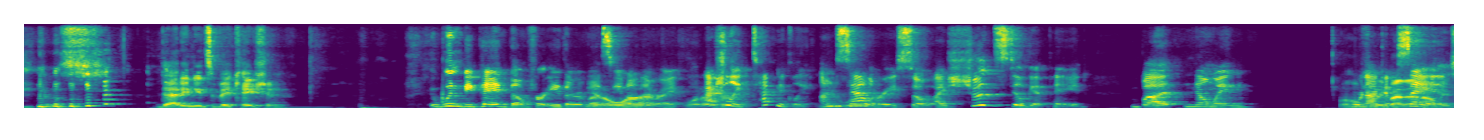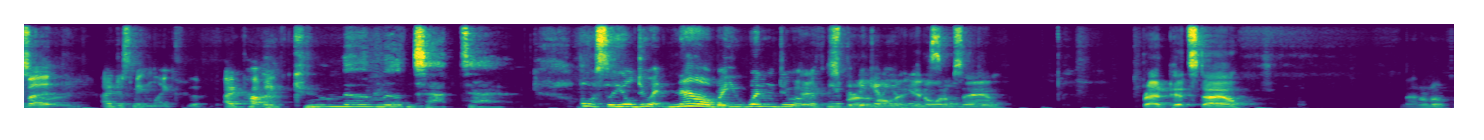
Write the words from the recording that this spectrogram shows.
because Daddy needs a vacation. it wouldn't be paid though for either of You us. know you know what? that, right? Whatever. Actually, technically, I'm You salary, so I should still get paid. But knowing, Well, we're not gonna say it, but-. I just mean like the, I'd probably. Oh, so you'll do it now, but you wouldn't do it Hey, with me at the of the beginning moment, you know what I'm saying? Brad Pitt style. I don't know.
